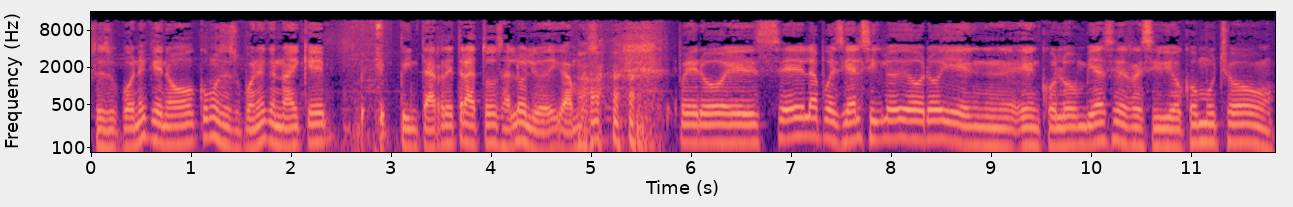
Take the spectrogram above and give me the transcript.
se supone que no, como se supone que no hay que pintar retratos al óleo, digamos. Pero es eh, la poesía del siglo de oro y en, en Colombia se recibió con mucho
